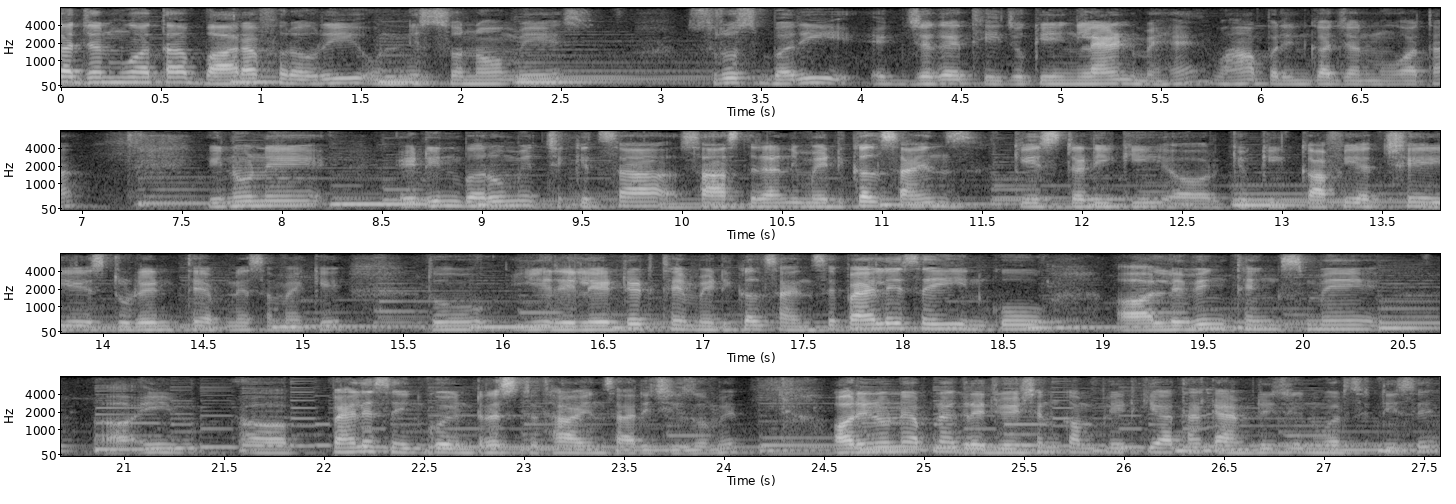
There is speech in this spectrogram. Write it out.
इनका जन्म हुआ था 12 फरवरी 1909 में। सुरसबरी एक जगह थी जो कि इंग्लैंड में है, वहाँ पर इनका जन्म हुआ था। इन्होंने एडिनबरो में चिकित्सा शास्त्र यानी मेडिकल साइंस की स्टडी की और क्योंकि काफ़ी अच्छे ये स्टूडेंट थे अपने समय के तो ये रिलेटेड थे मेडिकल साइंस से। पहले से ही इनको लिविंग थिंग्स में पहले से इनको इंटरेस्ट था इन सारी चीज़ों में। और इन्होंने अपना ग्रेजुएशन कंप्लीट किया था कैम्ब्रिज यूनिवर्सिटी से।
